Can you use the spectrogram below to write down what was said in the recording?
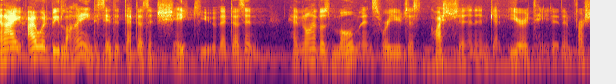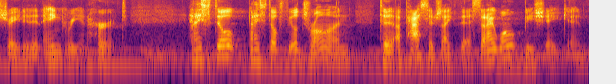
and I, I would be lying to say that that doesn't shake you, that doesn't, you don't have those moments where you just question and get irritated and frustrated and angry and hurt. And I still, but I still feel drawn to a passage like this that I won't be shaken.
